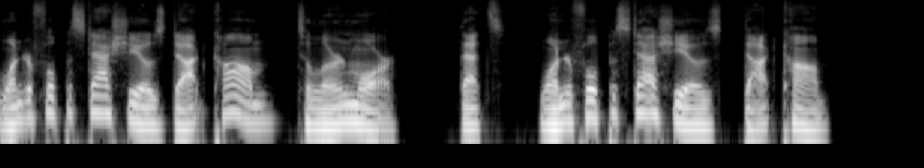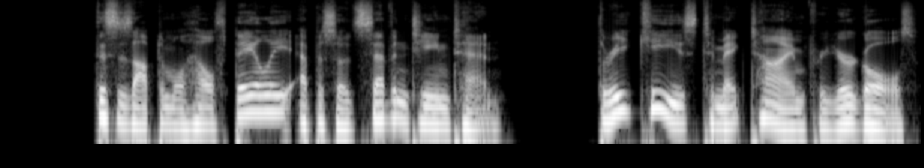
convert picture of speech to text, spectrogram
wonderfulpistachios.com to learn more. That's wonderfulpistachios.com. This is Optimal Health Daily, episode 1710. Three Keys to Make Time for Your Goals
